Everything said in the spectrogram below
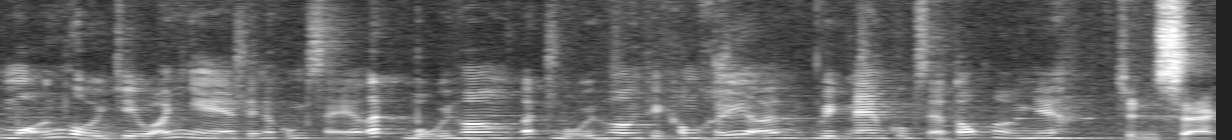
mỗi người chiều ở nhà thì nó cũng sẽ ít bụi hơn ít bụi hơn thì không khí ở Việt Nam cũng sẽ tốt hơn nha chính xác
